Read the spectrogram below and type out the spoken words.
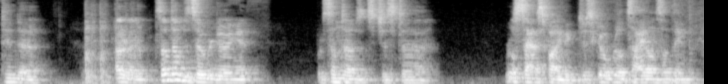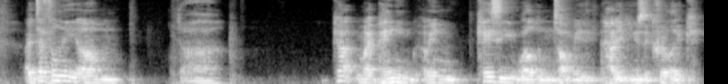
tend to I don't know. Sometimes it's overdoing it, but sometimes it's just uh, real satisfying to just go real tight on something. I definitely um, uh, got my painting. I mean, Casey Weldon taught me how to use acrylic.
